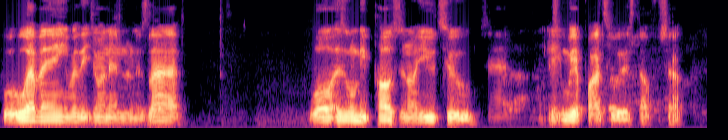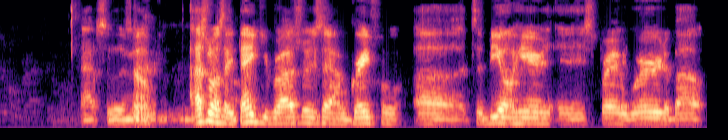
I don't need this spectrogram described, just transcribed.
For whoever ain't really joining in this live, well, it's gonna be posted on YouTube. It's gonna be a part two of this stuff for sure. Absolutely, so, man. I just want to say thank you, bro. I just want to say I'm grateful uh, to be on here and spread word about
